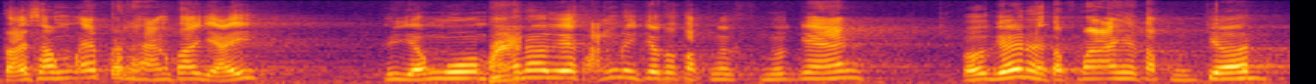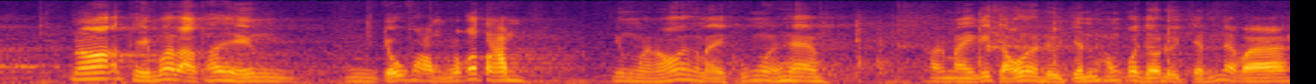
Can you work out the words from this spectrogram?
Tại sao không ép khách hàng ta vậy? Thì giờ mua mẹ nó ghế thẳng đi cho tao tập ngực ngực ngang. Rồi ghế này tập vai hay tập ngực trên. Nó thì mới là thể hiện chủ phòng nó có tâm. Nhưng mà nói thằng này cũng là ha thằng này cái chỗ này điều chỉnh không có chỗ điều chỉnh nè ba.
